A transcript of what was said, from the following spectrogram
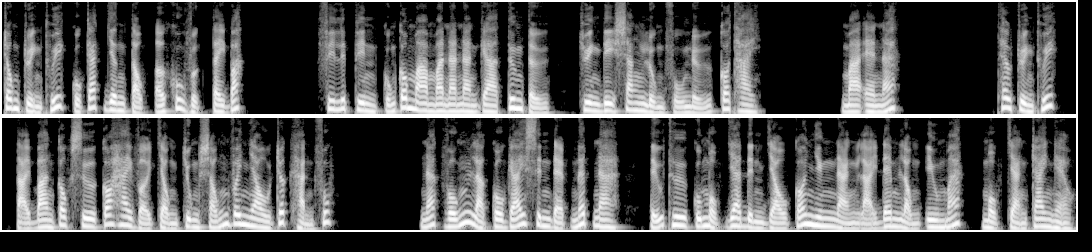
trong truyền thuyết của các dân tộc ở khu vực Tây Bắc. Philippines cũng có ma Manananga tương tự, chuyên đi săn lùng phụ nữ có thai. Ma Enak Theo truyền thuyết, tại Bangkok xưa có hai vợ chồng chung sống với nhau rất hạnh phúc. Nát vốn là cô gái xinh đẹp nết na, tiểu thư của một gia đình giàu có nhưng nàng lại đem lòng yêu mát, một chàng trai nghèo.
